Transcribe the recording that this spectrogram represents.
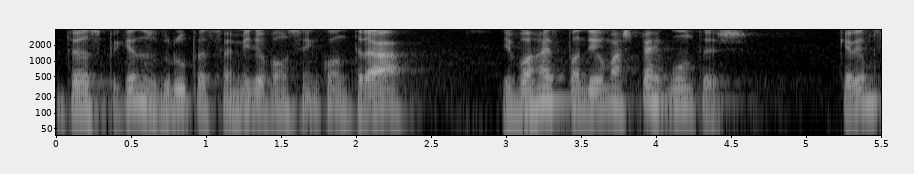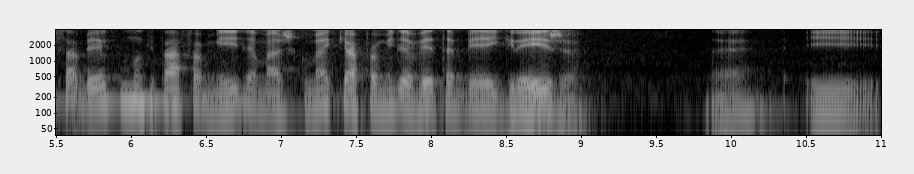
Então, os pequenos grupos, as famílias vão se encontrar e vão responder umas perguntas. Queremos saber como está a família, mas como é que a família vê também a igreja, né? E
